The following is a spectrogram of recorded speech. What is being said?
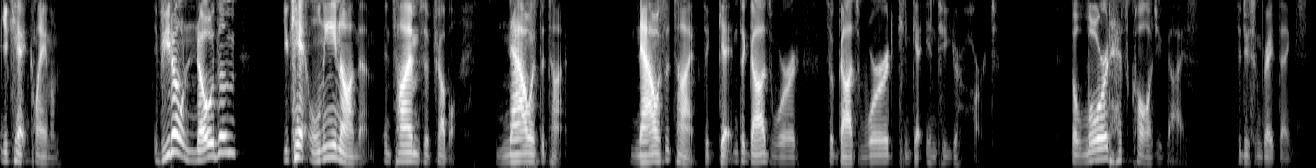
you can't claim them. If you don't know them, you can't lean on them in times of trouble. Now is the time. Now is the time to get into God's word so God's word can get into your heart. The Lord has called you guys to do some great things.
